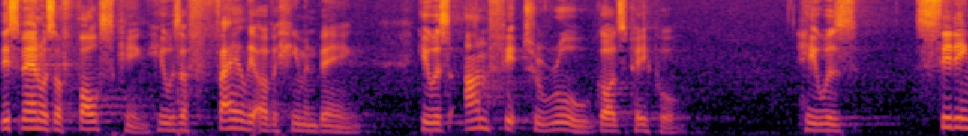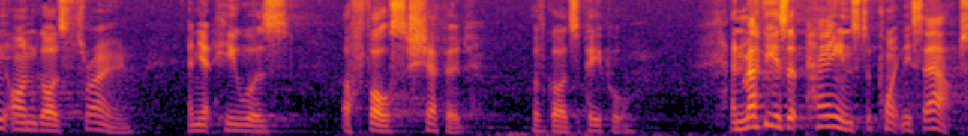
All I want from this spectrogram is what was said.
This man was a false king. He was a failure of a human being. He was unfit to rule God's people. He was sitting on God's throne, and yet he was a false shepherd of God's people. And Matthew is at pains to point this out.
